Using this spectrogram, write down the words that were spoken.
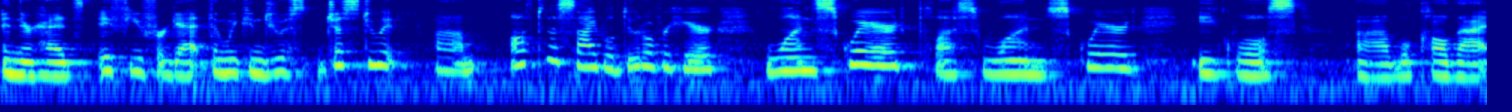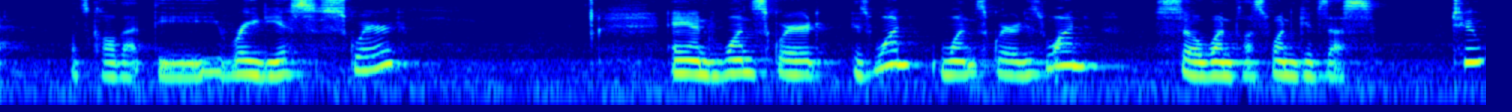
in their heads. If you forget, then we can just, just do it um, off to the side. We'll do it over here. 1 squared plus 1 squared equals, uh, we'll call that, let's call that the radius squared. And 1 squared is 1, 1 squared is 1, so 1 plus 1 gives us 2.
